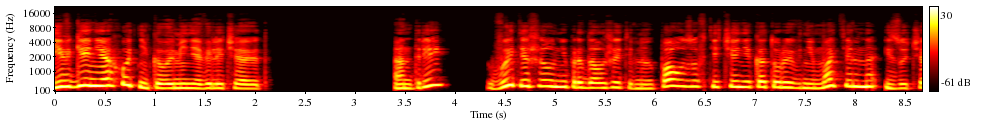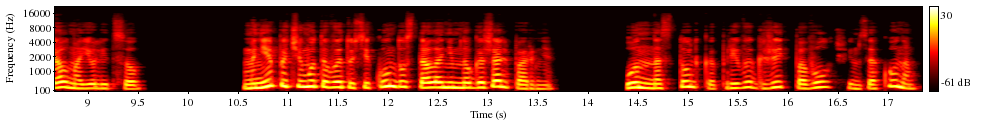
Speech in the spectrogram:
Евгения Охотникова меня величают. Андрей выдержал непродолжительную паузу, в течение которой внимательно изучал мое лицо. Мне почему-то в эту секунду стало немного жаль парня. Он настолько привык жить по волчьим законам,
